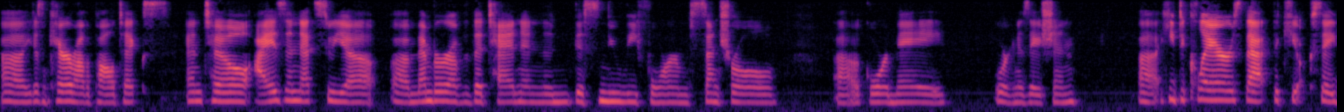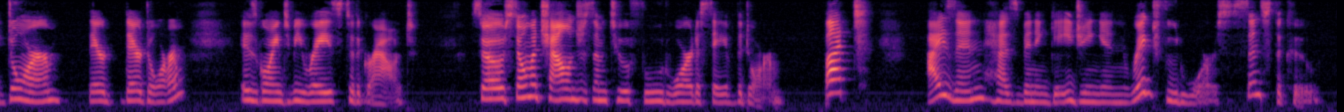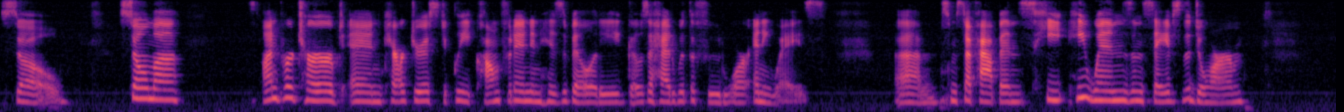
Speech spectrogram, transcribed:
Uh, he doesn't care about the politics. until Eizan Etsuya, a member of the Ten and this newly formed Central uh, Gourmet organization, uh, he declares that the Kyokusei dorm, their their dorm, is going to be razed to the ground. So Soma challenges them to a food war to save the dorm. But Eizan has been engaging in rigged food wars since the coup. So Soma, unperturbed and characteristically confident in his ability, goes ahead with the food war anyways. Um, some stuff happens. He he wins and saves the dorm.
